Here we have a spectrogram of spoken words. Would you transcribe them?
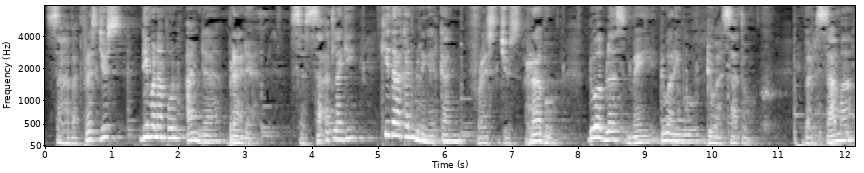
Sahabat Fresh Juice, di mana pun Anda berada, sesaat lagi kita akan mendengarkan Fresh Juice Rabu 12 Mei 2021 bersama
